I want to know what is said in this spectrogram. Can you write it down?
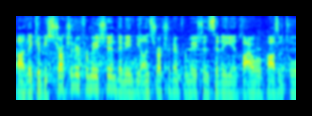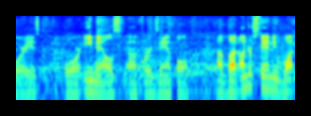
uh, they could be structured information, they may be unstructured information sitting in file repositories or emails, uh, for example. Uh, but understanding what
